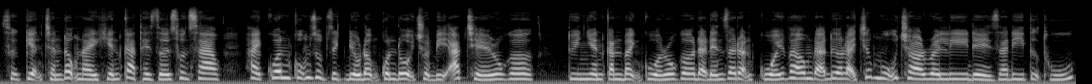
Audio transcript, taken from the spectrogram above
Sự kiện chấn động này khiến cả thế giới xôn xao, hải quân cũng dục dịch điều động quân đội chuẩn bị áp chế Roger. Tuy nhiên, căn bệnh của Roger đã đến giai đoạn cuối và ông đã đưa lại chiếc mũ cho Rayleigh để ra đi tự thú.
